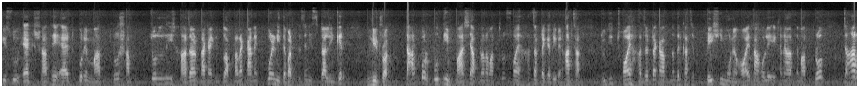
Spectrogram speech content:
কিছু একসাথে অ্যাড করে মাত্র সাতচল্লিশ হাজার টাকায় কিন্তু আপনারা কানেক্ট করে নিতে পারতেছেন স্টারলিংকের নেটওয়ার্ক তারপর প্রতি মাসে আপনারা মাত্র ছয় হাজার টাকা দিবেন। আচ্ছা যদি ছয় হাজার টাকা আপনাদের কাছে বেশি মনে হয়, তাহলে এখানে আছে মাত্র চার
